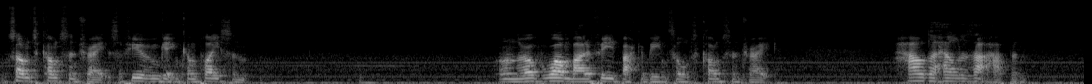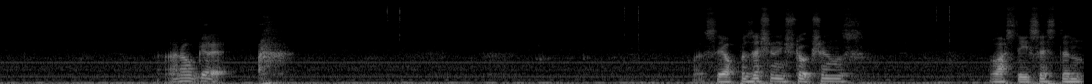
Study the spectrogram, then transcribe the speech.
we'll tell them to concentrate. There's a few of them getting complacent. And they're overwhelmed by the feedback of being told to concentrate. How the hell does that happen? I don't get it. Let's see, opposition instructions. Ask the assistant,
